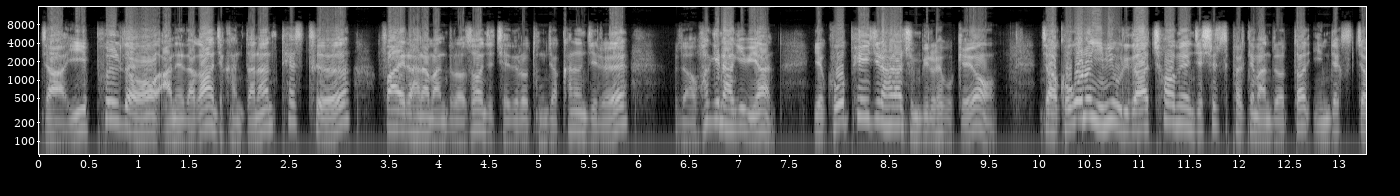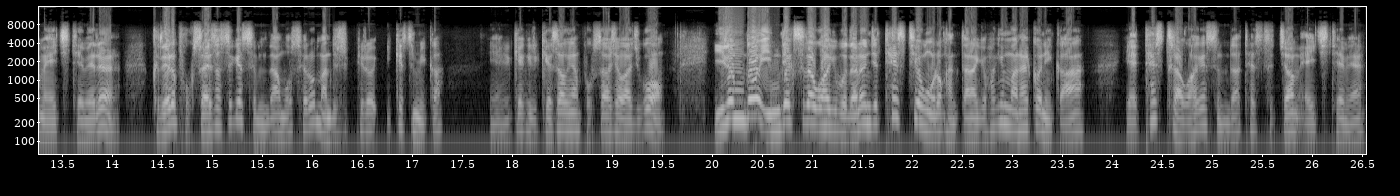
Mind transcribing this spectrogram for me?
자, 이 폴더 안에다가 이제 간단한 테스트 파일을 하나 만들어서 이제 제대로 동작하는지를 자, 확인하기 위한 예, 그 페이지를 하나 준비를 해 볼게요. 자, 그거는 이미 우리가 처음에 이제 실습할 때 만들었던 index.html을 그대로 복사해서 쓰겠습니다. 뭐 새로 만드실 필요 있겠습니까? 예, 이렇게 이렇게 해서 그냥 복사하셔가지고 이름도 인덱스라고 하기보다는 이제 테스트용으로 간단하게 확인만 할 거니까 예, 테스트라고 하겠습니다. 테스트.html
